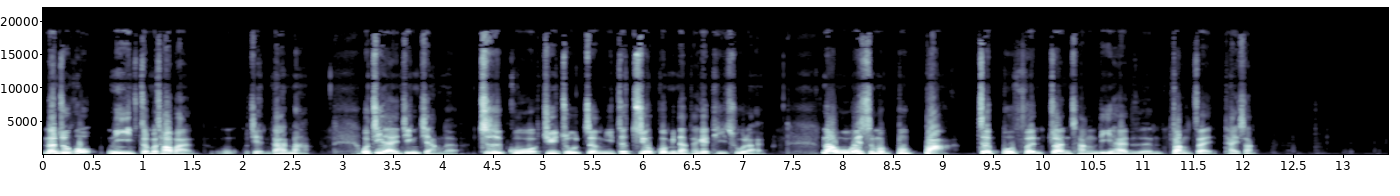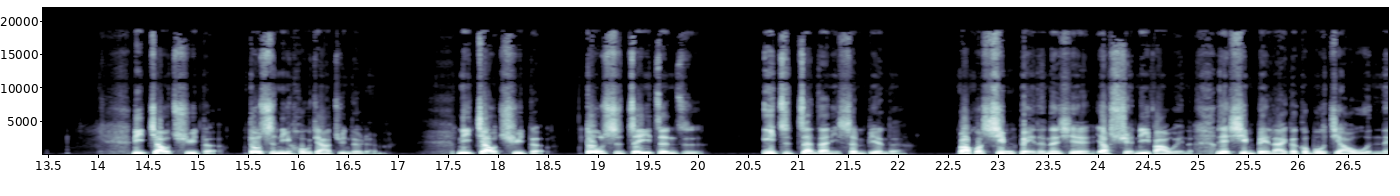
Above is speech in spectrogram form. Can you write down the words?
那如果你怎么操盘？简单嘛，我既然已经讲了。治国、居住正义，这只有国民党才可以提出来。那我为什么不把这部分专长厉害的人放在台上？你叫去的都是你侯家军的人，你叫去的都是这一阵子一直站在你身边的，包括新北的那些要选立法委的，而且新北来个个无交文呢，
